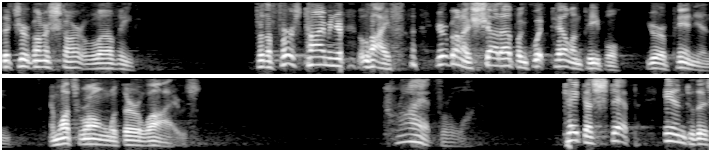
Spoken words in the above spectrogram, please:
that you're going to start loving. For the first time in your life, you're going to shut up and quit telling people your opinion and what's wrong with their lives. Try it for a while. Take a step into this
